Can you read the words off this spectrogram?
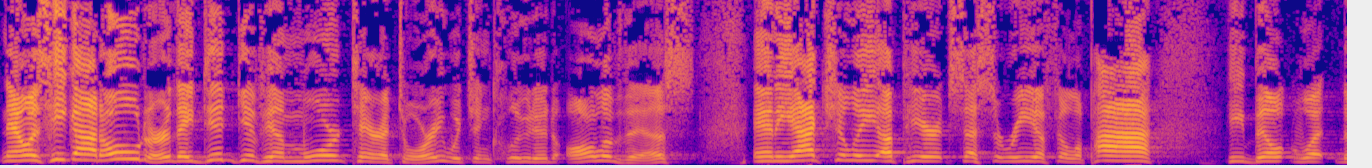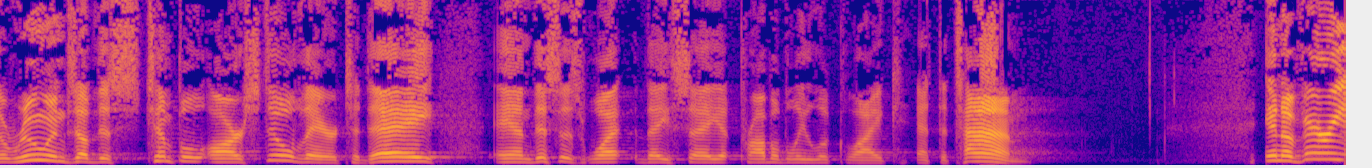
Now as he got older, they did give him more territory, which included all of this. And he actually, up here at Caesarea Philippi, he built what the ruins of this temple are still there today. And this is what they say it probably looked like at the time. In a very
